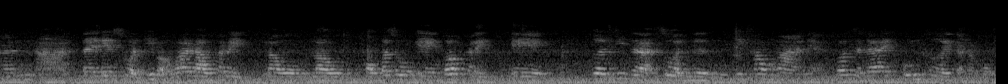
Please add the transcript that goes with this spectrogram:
นั้นในในส่วนที่บอกว่าเราผลิตเราเราของกระทรวงเองก็ผลิตเองเพื่อที่จะส่วนหนึ่งที่เข้ามาเนี่ยก็จะได้คุ้นเคยกับระบบ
